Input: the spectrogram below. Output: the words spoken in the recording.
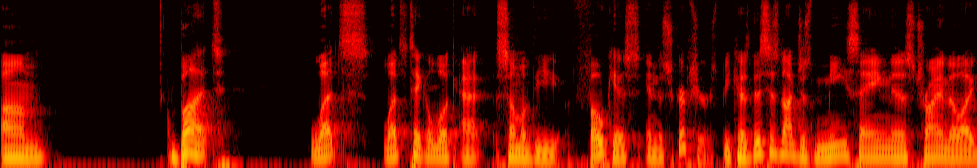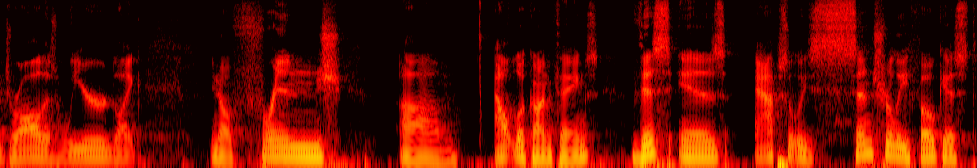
Um, but let's let's take a look at some of the focus in the scriptures because this is not just me saying this, trying to like draw this weird like you know fringe um, outlook on things. This is absolutely centrally focused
